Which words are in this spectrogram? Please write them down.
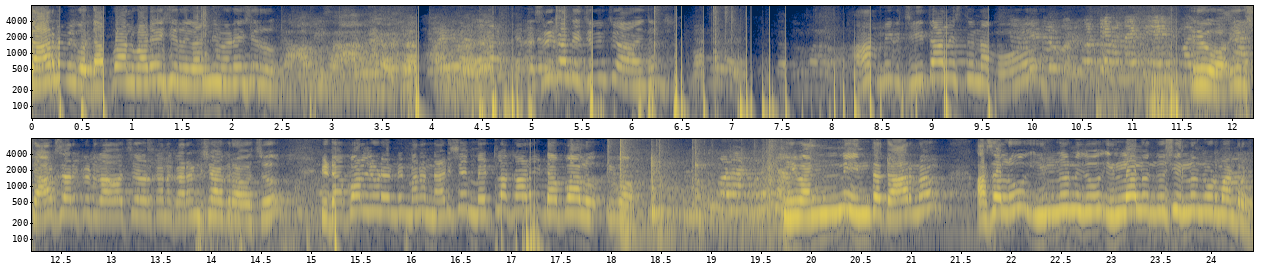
దారుణం ఇగో డబ్బాలు పడేసిర్రు ఇవన్నీ పడేసిర్రు. శ్రీకాంత్ ఇది చూపించు మీకు జీతాలు ఇస్తున్నాము. ఇగో ఇది షార్ట్ సర్క్యూట్ కావచ్చు ఎవరికైనా కరెంట్ షాక్ రావచ్చు. ఈ డబ్బాలు చూడండి మనం నడిచే మెట్ల కాడ ఈ డబ్బాలు ఇగో. ఇవన్నీ ఇంత దారుణం. అసలు ఇల్లుని చూ ఇల్లాలను చూసి ఇల్లుని చూడమంటారు.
